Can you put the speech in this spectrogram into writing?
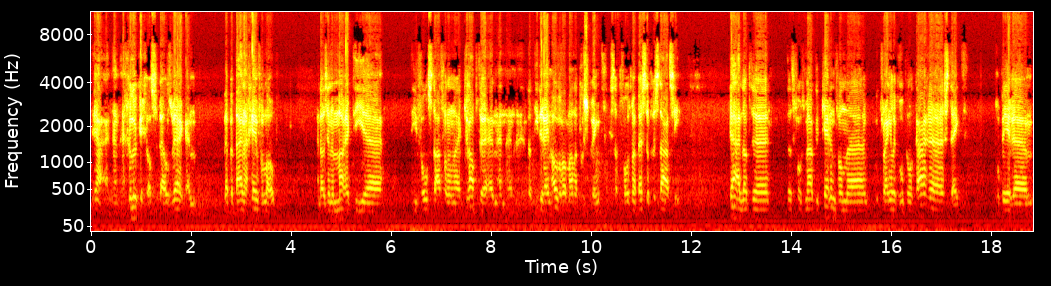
ja, en, en, gelukkig als ze bij ons werken. En we hebben bijna geen verloop. En dat is in een markt die, uh, die vol staat van een krapte en, en, en, dat iedereen overal maar naartoe springt, is dat volgens mij best een prestatie. Ja, en dat, dat is volgens mij ook de kern van uh, hoe Triangle Groep in elkaar steekt. Proberen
